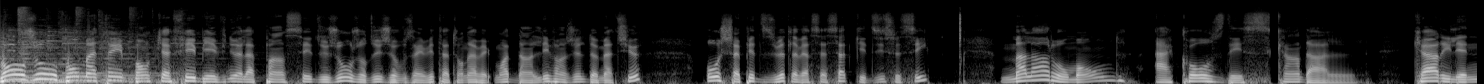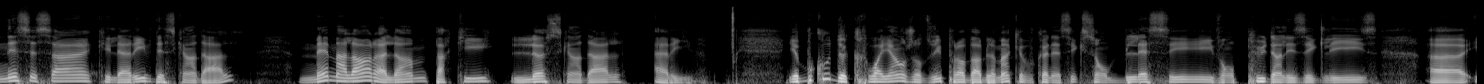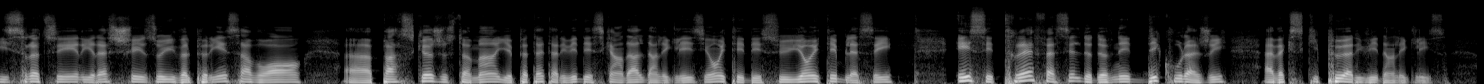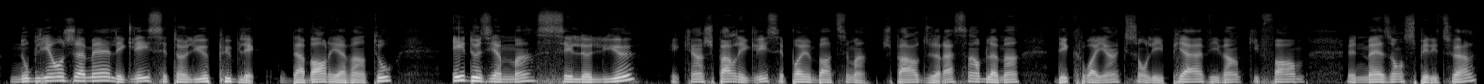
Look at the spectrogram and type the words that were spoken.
Bonjour, bon matin, bon café, bienvenue à la pensée du jour. Aujourd'hui, je vous invite à tourner avec moi dans l'évangile de Matthieu, au chapitre 18, le verset 7, qui dit ceci. Malheur au monde à cause des scandales, car il est nécessaire qu'il arrive des scandales, mais malheur à l'homme par qui le scandale arrive. Il y a beaucoup de croyants aujourd'hui, probablement que vous connaissez, qui sont blessés, ils vont plus dans les églises, euh, ils se retirent, ils restent chez eux, ils ne veulent plus rien savoir euh, parce que justement, il est peut-être arrivé des scandales dans l'Église, ils ont été déçus, ils ont été blessés. Et c'est très facile de devenir découragé avec ce qui peut arriver dans l'Église. N'oublions jamais, l'Église, c'est un lieu public, d'abord et avant tout. Et deuxièmement, c'est le lieu, et quand je parle d'Église, ce n'est pas un bâtiment. Je parle du rassemblement des croyants qui sont les pierres vivantes qui forment une maison spirituelle.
